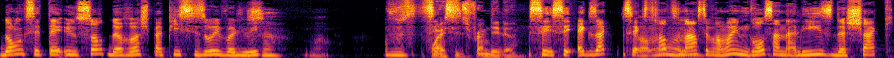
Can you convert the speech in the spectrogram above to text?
Donc, c'était une sorte de roche papier ciseaux évolué. Ça. Wow. vous, c'est, Ouais, c'est du frame data. c'est, c'est exact, c'est Vraiment, extraordinaire. euh, C'est vraiment une grosse analyse de chaque.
